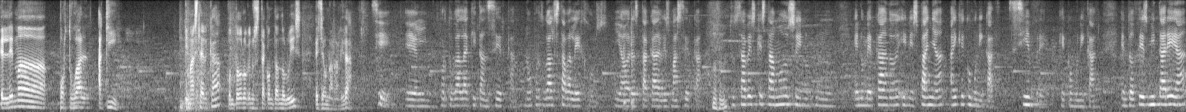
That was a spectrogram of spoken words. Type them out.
El lema Portugal aquí y más cerca, con todo lo que nos está contando Luis, es ya una realidad. Sí, el Portugal aquí tan cerca, ¿no? Portugal estaba lejos y ahora está cada vez más cerca. Tú sabes que estamos en, un- en un mercado, en España hay que comunicar, siempre que comunicar. Entonces mi tarea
